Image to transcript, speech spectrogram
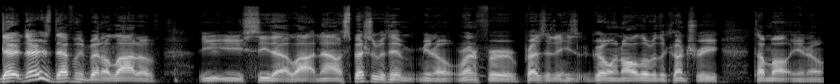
There. There's definitely been a lot of you. You see that a lot now, especially with him. You know, running for president. He's going all over the country talking about you know,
